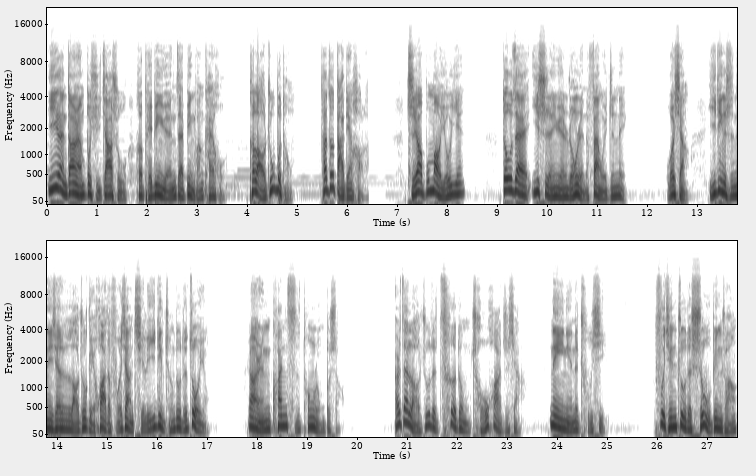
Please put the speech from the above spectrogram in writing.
医院当然不许家属和陪病员在病房开火，可老朱不同，他都打点好了，只要不冒油烟。都在医事人员容忍的范围之内，我想一定是那些老朱给画的佛像起了一定程度的作用，让人宽慈通融不少。而在老朱的策动筹划之下，那一年的除夕，父亲住的十五病床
